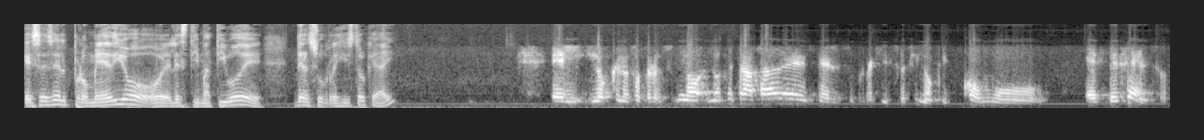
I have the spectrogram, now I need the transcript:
¿Ese es el promedio o el estimativo de, del subregistro que hay? El- lo que nosotros no, no se trata de, del subregistro, sino que como este censo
